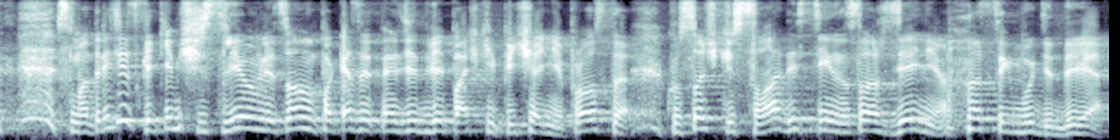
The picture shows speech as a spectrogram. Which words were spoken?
Смотрите, с каким счастливым лицом он показывает на эти две пачки печенья. Просто кусочки сладости и наслаждения. У вас их будет две.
